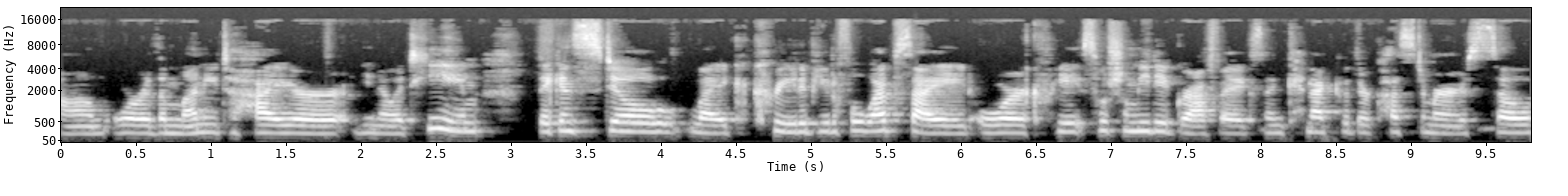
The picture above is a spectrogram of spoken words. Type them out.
um, or the money to hire, you know, a team, they can still like create a beautiful website or create social media graphics and connect with their customers. So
